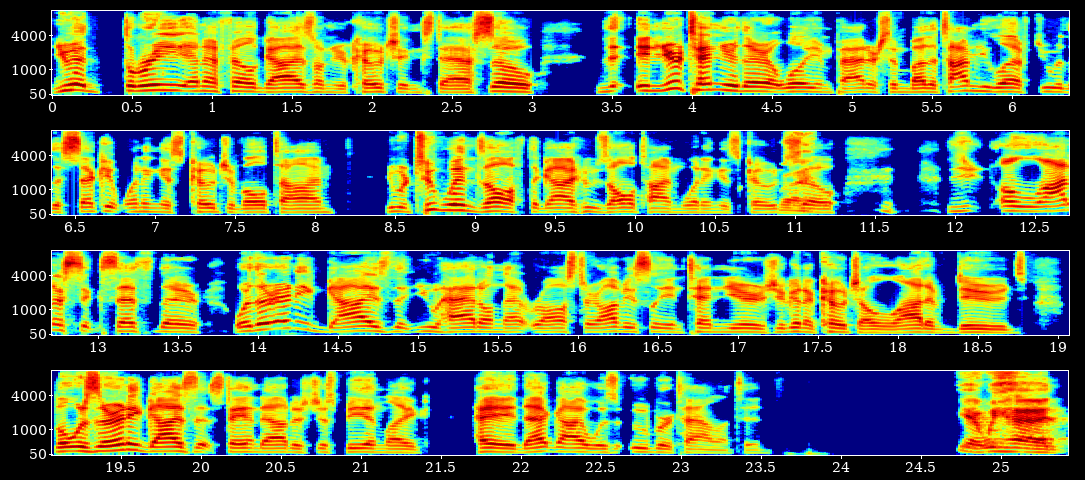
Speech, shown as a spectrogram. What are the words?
You had three NFL guys on your coaching staff. So, in your tenure there at William Paterson, by the time you left, you were the second winningest coach of all time. You were two wins off the guy who's all time winningest coach. Right. So a lot of success there. Were there any guys that you had on that roster? Obviously, in 10 years, you're going to coach a lot of dudes, but was there any guys that stand out as just being like, hey, that guy was uber talented? Yeah, we had,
